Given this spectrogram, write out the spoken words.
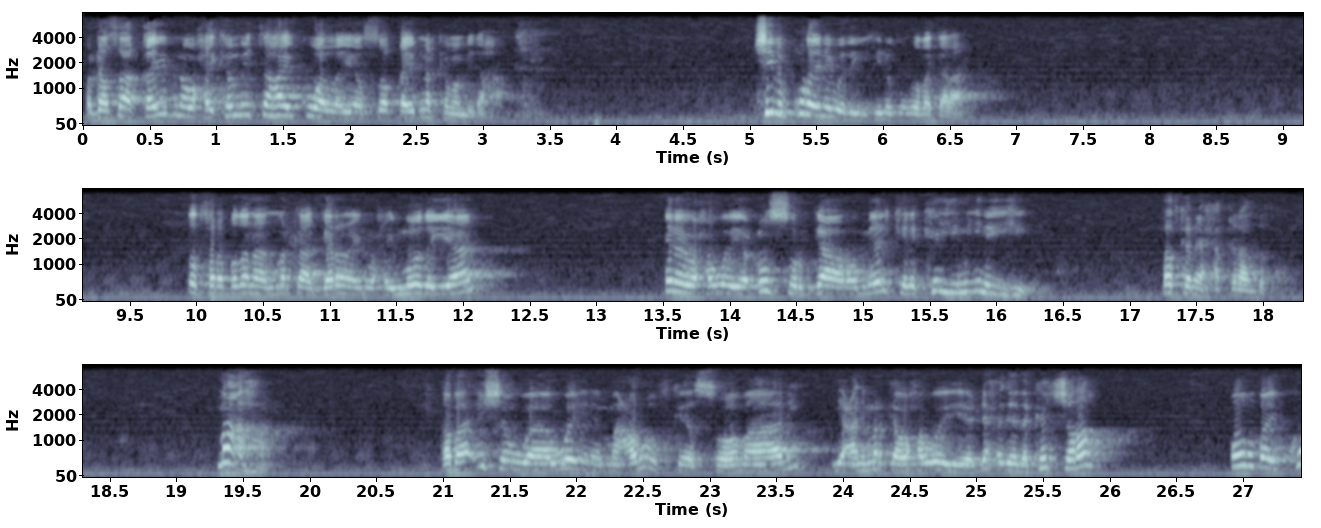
markaasaa qaybna waxay ka mid tahay kuwa la yaso qaybna kama mid aha jilib quraynay wada yihiin wada galaan. Dad fara badan aan markaa garanayn waxay moodayaan inay waxa weeye cunsur gaar meel kale ka yimi inay yihiin. Dadkan ay xaqiraan dadka. Ma aha. Qabaa-ishan waaweyn ee macruufka ee soomaali yani marka waxa weeye dhexdeeda ka jira unbay ku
